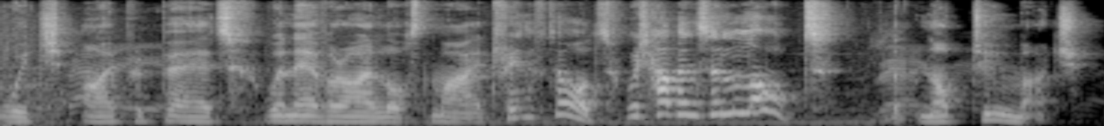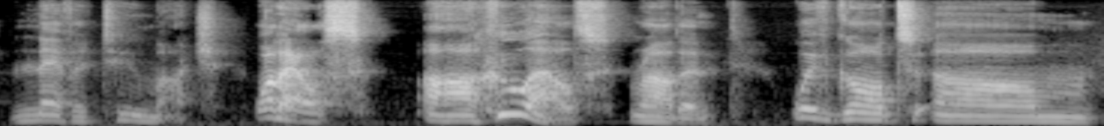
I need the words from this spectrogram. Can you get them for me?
which I prepared whenever I lost my train of thought, which happens a lot, but not too much. Never too much. What else? Uh, who else, rather? We've got, um,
